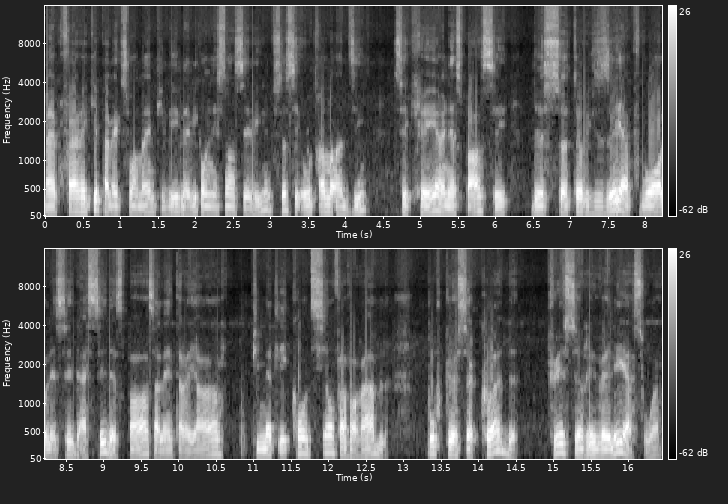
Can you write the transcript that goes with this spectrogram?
ben, pour faire équipe avec soi-même puis vivre la vie qu'on est censé vivre. Ça, c'est autrement dit, c'est créer un espace, c'est de s'autoriser à pouvoir laisser assez d'espace à l'intérieur puis mettre les conditions favorables pour que ce code puisse se révéler à soi,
